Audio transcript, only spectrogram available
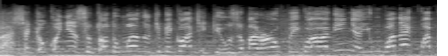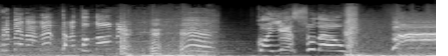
Acha que eu conheço todo humano de bigode que usa uma roupa igual a minha e um boné com a primeira letra do nome? conheço não! O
